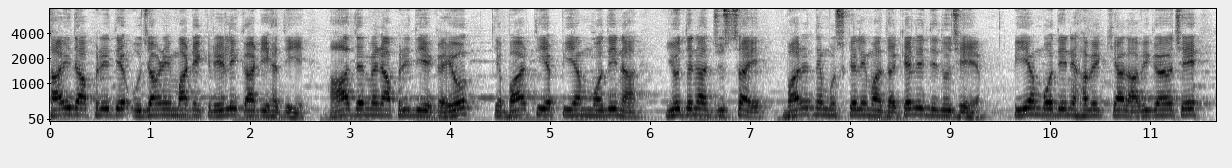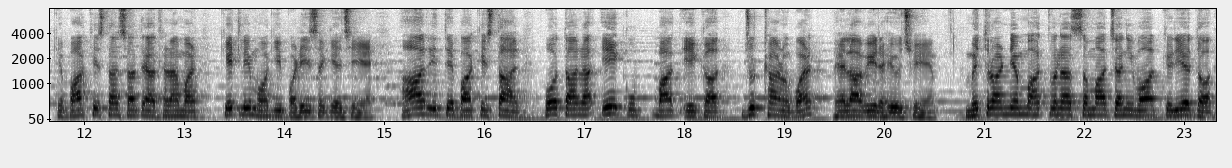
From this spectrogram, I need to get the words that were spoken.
શાહિદ આફ્રિદીએ ઉજવણી માટે એક રેલી કાઢી હતી. આ દરમિયાન આફ્રિદીએ કહ્યું કે ભારતીય પીએમ મોદીના યુદ્ધના જુસ્સાએ ભારતને મુશ્કેલીમાં ધકેલી દીધું છે. પીએમ મોદીને હવે ખ્યાલ આવી ગયો છે કે પાકિસ્તાન સાથે અથડામણ કેટલી મોંઘી પડી શકે છે. આ રીતે પાકિસ્તાન પોતાના એક બાદ એક જુઠ્ઠાણું પણ ફેલાવી રહ્યું છે. મિત્રો, અન્ય મહત્વના સમાચારની વાત કરીએ તો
